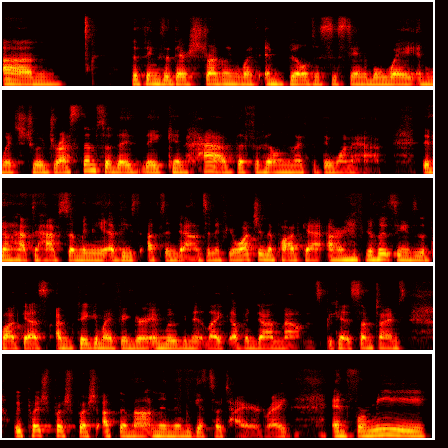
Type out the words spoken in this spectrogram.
Um, the things that they're struggling with and build a sustainable way in which to address them so that they can have the fulfilling life that they want to have. They don't have to have so many of these ups and downs. And if you're watching the podcast or if you're listening to the podcast, I'm taking my finger and moving it like up and down mountains because sometimes we push, push, push up the mountain and then we get so tired, right? And for me,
